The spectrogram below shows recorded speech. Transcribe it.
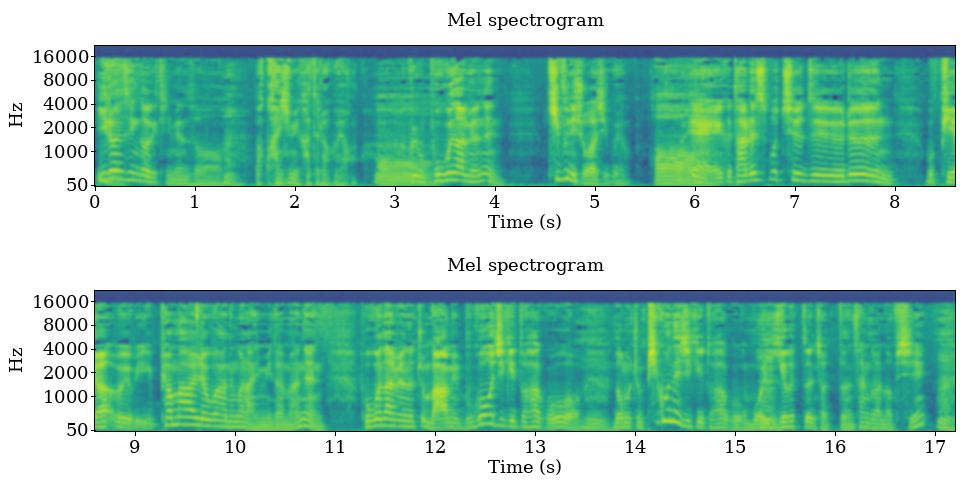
이런 음. 생각이 들면서 네. 막 관심이 가더라고요. 어. 그리고 보고 나면은 기분이 좋아지고요. 어. 예, 그러니까 다른 스포츠들은 뭐 비하 폄하하려고 하는 건 아닙니다만은 보고 나면은 좀 마음이 무거워지기도 하고 음. 너무 좀 피곤해지기도 하고 뭐 음. 이겼든 졌든 상관없이. 음.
